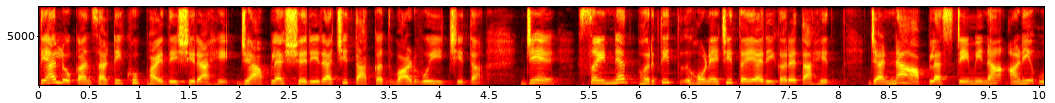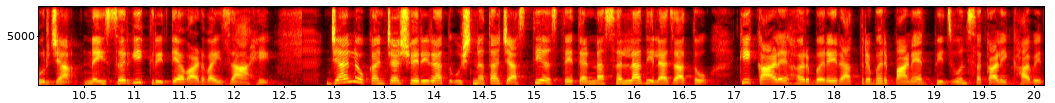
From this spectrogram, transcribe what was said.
त्या लोकांसाठी खूप फायदेशीर आहे जे आपल्या शरीराची ताकद वाढवू इच्छिता जे सैन्यात भरती होण्याची तयारी करत आहेत ज्यांना आपला स्टेमिना आणि ऊर्जा नैसर्गिकरित्या वाढवायचा आहे. ज्या लोकांच्या शरीरात उष्णता जास्ती असते त्यांना सल्ला दिला जातो की काळे हरभरे रात्रभर पाण्यात भिजवून सकाळी खावेत.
